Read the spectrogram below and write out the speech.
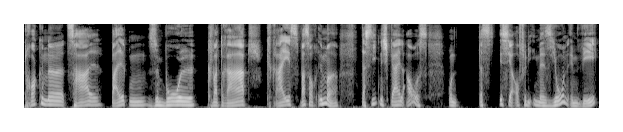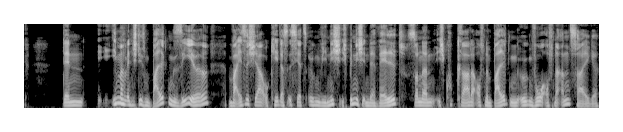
trockene Zahl, Balken, Symbol, Quadrat, Kreis, was auch immer. Das sieht nicht geil aus. Und das ist ja auch für die Immersion im Weg, denn immer wenn ich diesen Balken sehe, weiß ich ja, okay, das ist jetzt irgendwie nicht, ich bin nicht in der Welt, sondern ich gucke gerade auf einem Balken irgendwo auf eine Anzeige.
